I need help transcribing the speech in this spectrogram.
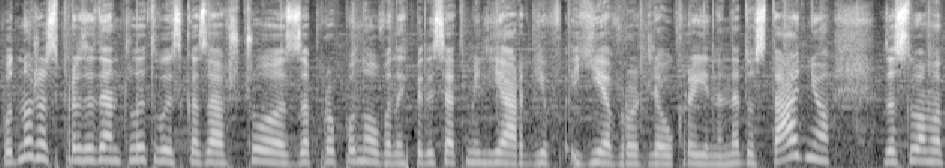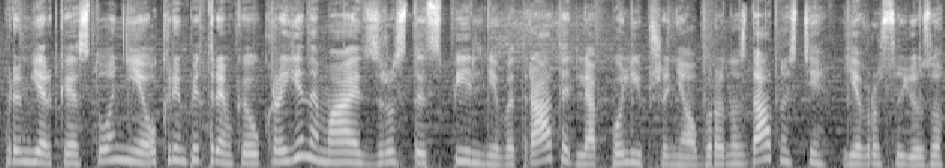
Водночас, президент Литви сказав, що запропонованих 50 мільярдів євро для України недостатньо. За словами прем'єрки Естонії, окрім підтримки України, мають зрости спільні витрати для поліпшення обороноздатності Євросоюзу.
